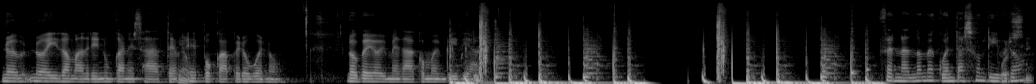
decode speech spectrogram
no he, ido a Madrid nunca en esa época, pero bueno, lo veo y me da como envidia. Fernando, ¿me cuentas un libro? Pues sí.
